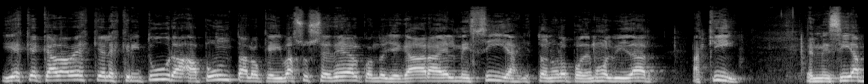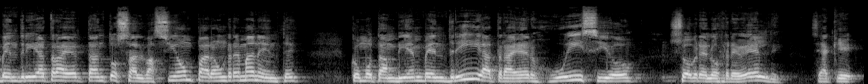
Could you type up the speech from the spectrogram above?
y es que cada vez que la escritura apunta a lo que iba a suceder cuando llegara el Mesías, y esto no lo podemos olvidar aquí, el Mesías vendría a traer tanto salvación para un remanente, como también vendría a traer juicio sobre los rebeldes. O sea que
